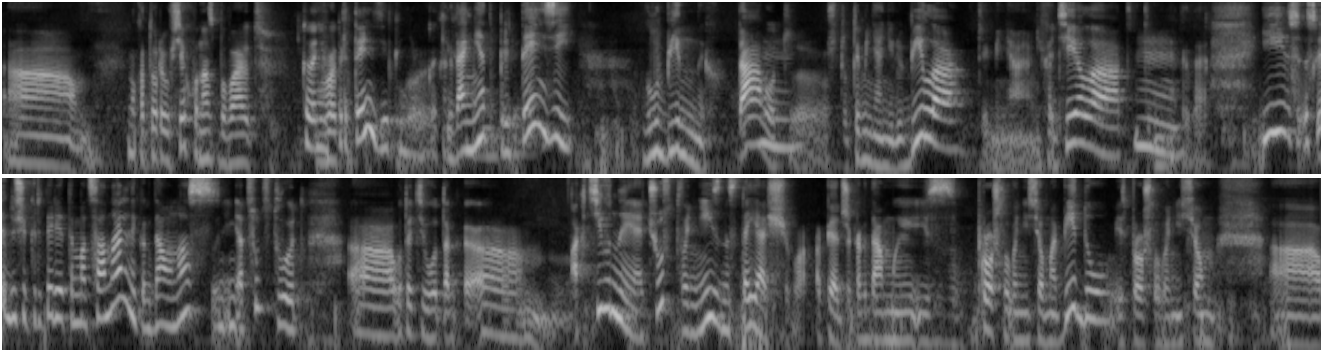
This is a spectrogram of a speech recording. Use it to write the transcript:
а, ну, которые у всех у нас бывают. Когда нет вот, претензий к ним. Когда нет претензий глубинных да, mm-hmm. вот, э, что ты меня не любила, ты меня не хотела, ты mm-hmm. меня тогда. И следующий критерий это эмоциональный, когда у нас отсутствуют э, вот эти вот э, активные чувства не из настоящего. Опять же, когда мы из прошлого несем обиду, из прошлого несем э,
